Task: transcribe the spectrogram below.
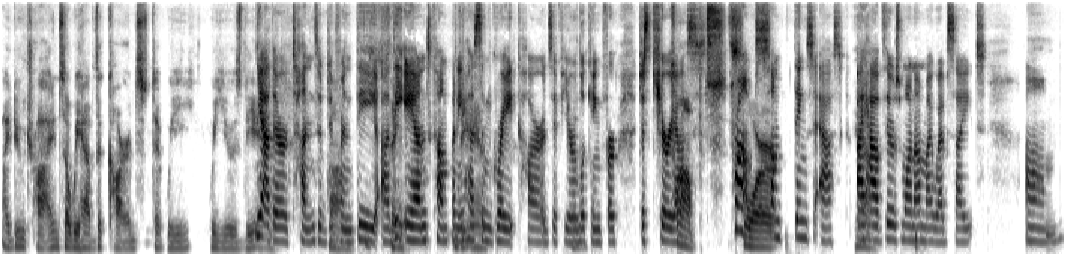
i do try and so we have the cards that we we use the yeah and- there are tons of different um, the uh, thing- the and company the has and. some great cards if you're Um, looking for just curious prompts, prompts, for some things to ask. I have there's one on my website. Um,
